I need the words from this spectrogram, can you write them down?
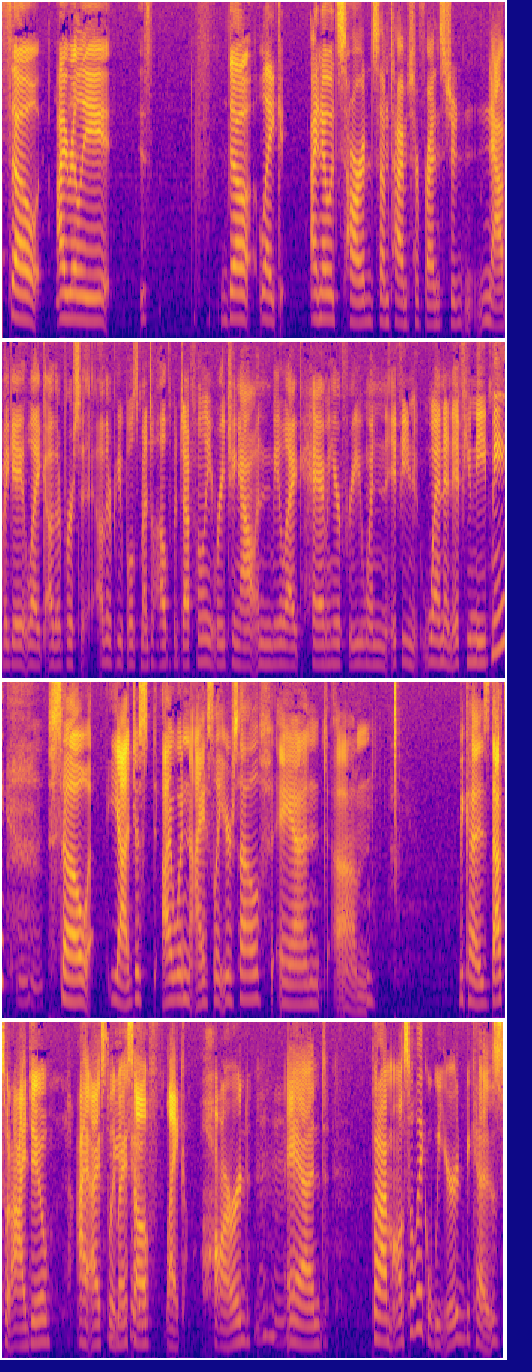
so I really don't like. I know it's hard sometimes for friends to navigate like other person, other people's mental health, but definitely reaching out and be like, "Hey, I'm here for you when if you when and if you need me." So yeah, just I wouldn't isolate yourself, and um, because that's what I do. I isolate Me too. myself like hard, and but I'm also like weird because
